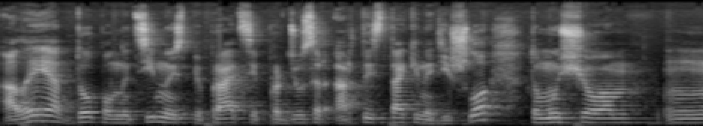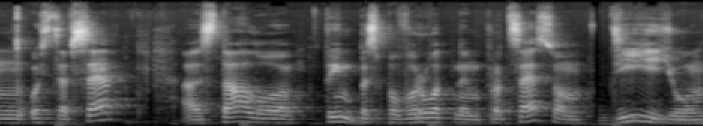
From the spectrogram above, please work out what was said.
але до повноцінної співпраці продюсер-артист так і не дійшло, тому що ось це все е, стало тим безповоротним процесом, дією,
